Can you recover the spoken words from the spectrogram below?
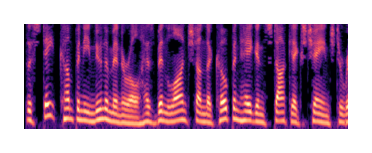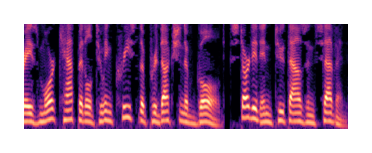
The state company Nunamineral has been launched on the Copenhagen Stock Exchange to raise more capital to increase the production of gold, started in 2007.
